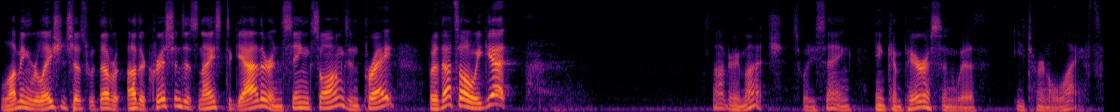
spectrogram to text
loving relationships with other, other Christians. It's nice to gather and sing songs and pray. But if that's all we get, it's not very much, That's what he's saying, in comparison with eternal life.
